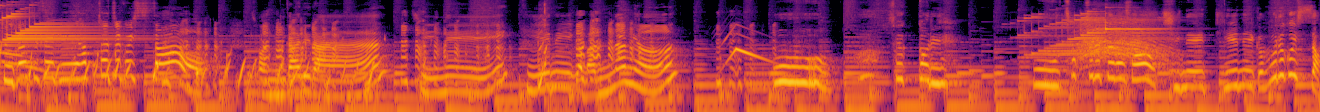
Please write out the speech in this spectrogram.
두 가지 색이 합쳐지고 있어. 전갈이랑 진해 DNA가 만나면. 오, 색깔이 오, 척추를 따라서 진해의 DNA가 흐르고 있어.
